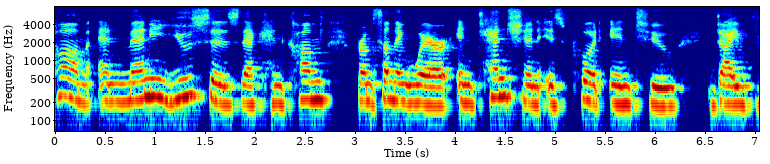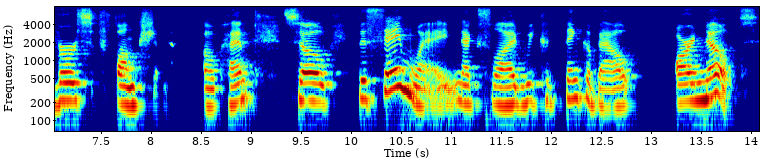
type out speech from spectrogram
come and many uses that can come from something where intention is put into diverse function. Okay, so the same way, next slide, we could think about our notes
